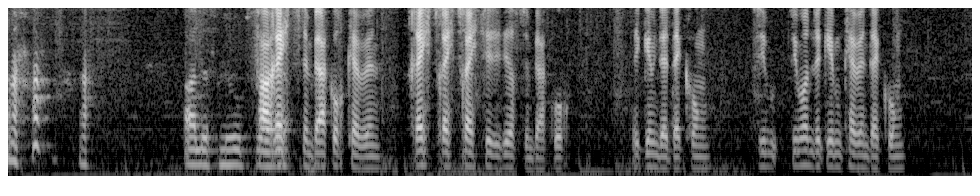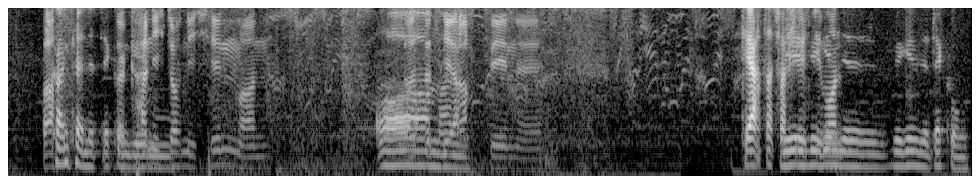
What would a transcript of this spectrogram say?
Alles Noobs. Fahr Alter. rechts den Berg hoch, Kevin. Rechts, rechts, rechts, hier geht auf den Berg hoch. Wir geben der Deckung. Sim- Simon, wir geben Kevin Deckung. Was? Kann keine Da Deckung kann geben. ich doch nicht hin, Mann. Oh, da ist Mann. der T18, ey. T8 hat Wir, verfehlt, wir, geben Simon. dir, wir geben dir Deckung.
